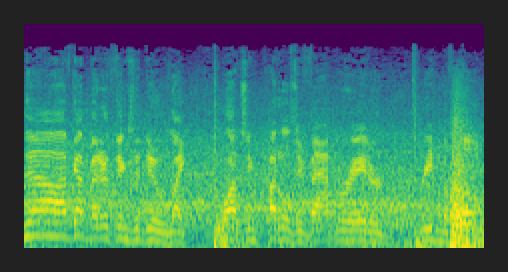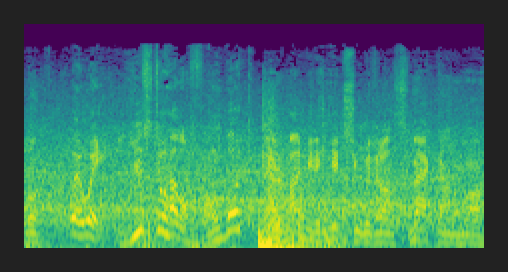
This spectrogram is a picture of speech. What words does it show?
No, I've got better things to do, like watching puddles evaporate or reading the phone book. Wait, wait, you still have a phone book? Yeah, remind me to hit you with it on SmackDown tomorrow.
